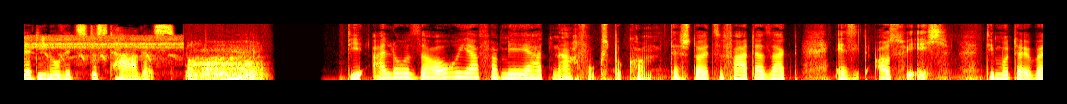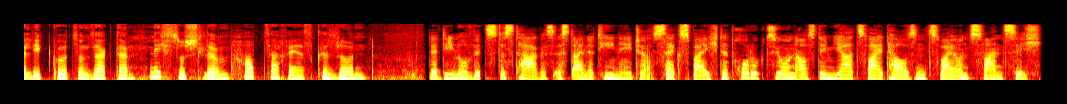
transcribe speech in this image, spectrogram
Der Dino-Witz des Tages. Die Allosaurier-Familie hat Nachwuchs bekommen. Der stolze Vater sagt, er sieht aus wie ich. Die Mutter überlegt kurz und sagt dann, nicht so schlimm, Hauptsache er ist gesund. Der Dino-Witz des Tages ist eine Teenager-Sex-Beichte-Produktion aus dem Jahr 2022.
